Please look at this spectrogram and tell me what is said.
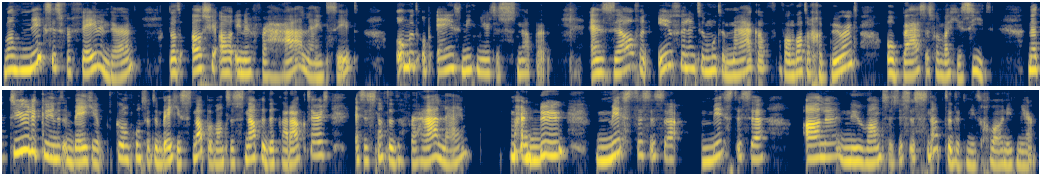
Want niks is vervelender dat als je al in een verhaallijn zit, om het opeens niet meer te snappen. En zelf een invulling te moeten maken van wat er gebeurt op basis van wat je ziet. Natuurlijk kun je het een beetje, kon, het een beetje snappen, want ze snapten de karakters en ze snapten de verhaallijn. Maar nu misten ze, misten ze alle nuances. Dus ze snapten het niet, gewoon niet meer.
